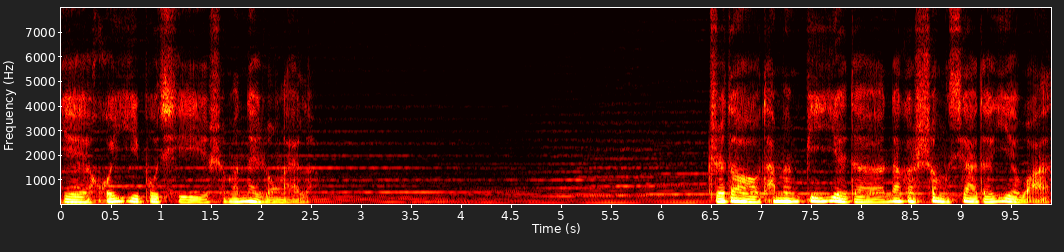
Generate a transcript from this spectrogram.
也回忆不起什么内容来了。直到他们毕业的那个盛夏的夜晚，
